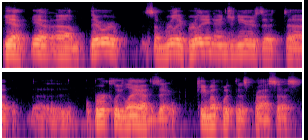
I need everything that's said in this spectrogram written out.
Yeah, yeah. Um, there were some really brilliant engineers at uh, uh, Berkeley Labs that came up with this process.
